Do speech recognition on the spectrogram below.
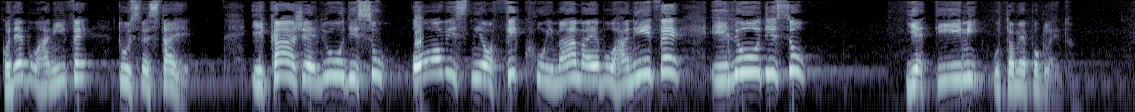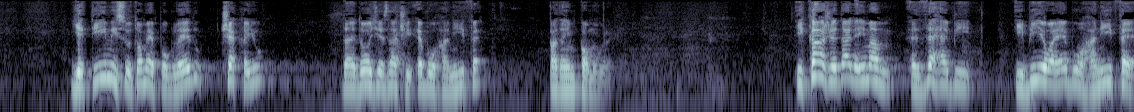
Kod Ebu Hanife tu sve staje. I kaže ljudi su ovisni o fikhu imama Ebu Hanife i ljudi su jetimi u tome pogledu. Jetimi su u tome pogledu, čekaju da je dođe znači Ebu Hanife pa da im pomogne. I kaže dalje imam Zehebi i bio je Ebu Hanife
